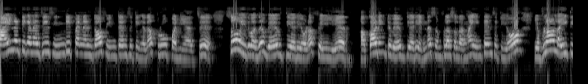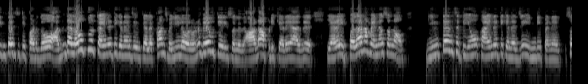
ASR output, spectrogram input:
Kinetic energy is independent of இன்டென்சிட்டிங்கிறத ப்ரூவ் பண்ணியாச்சு. ஸோ இது வந்து வேவ் தியரியோட failure according to wave theory என்ன சிம்பிளா சொல்றாங்கன்னா இன்டென்சிட்டியோ எவ்வளோ லைட் இன்டென்சிட்டி படுதோ அந்த அளவுக்கு கைனட்டிக் எனர்ஜி இருக்க எலக்ட்ரான்ஸ் வெளியில வரும்னு வேவ் தியரி சொல்லுது. ஆனா அப்படி கிடையாது. ஏன்னா இப்பதான் நம்ம என்ன சொன்னோம்? இன்டென்சிட்டியும் கைனட்டிக் எனர்ஜியும் இண்டிபெண்ட் ஸோ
